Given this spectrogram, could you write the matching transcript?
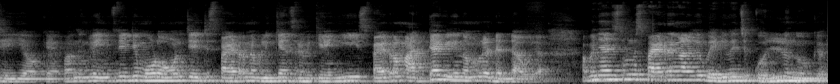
ചെയ്യുക ഓക്കെ അപ്പോൾ നിങ്ങൾ ഇൻഫിനിറ്റി മോഡ് ഓൺ ചെയ്തിട്ട് സ്പൈഡറിനെ വിളിക്കാൻ ശ്രമിക്കുക. എങ്കിൽ ഈ സ്പൈഡർ നമ്മൾ അറ്റാക്ക് ചെയ്യും നമ്മൾ ഡെഡ് ആവില്ല അപ്പോൾ ഞാൻ ജസ്റ്റ് നമ്മൾ സ്പൈഡറിനെ വെടിവെച്ച് കൊല്ലും നോക്കുക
